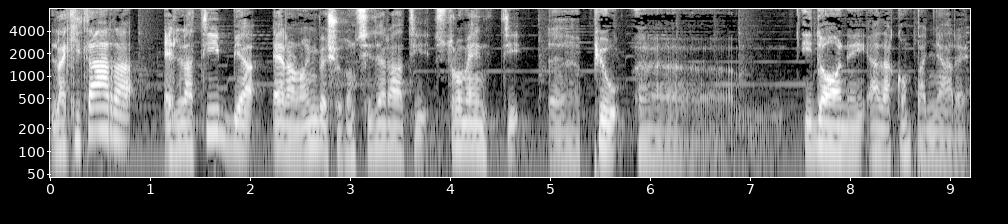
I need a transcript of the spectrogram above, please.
La chitarra e la tibia erano invece considerati strumenti eh, più eh, idonei ad accompagnare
